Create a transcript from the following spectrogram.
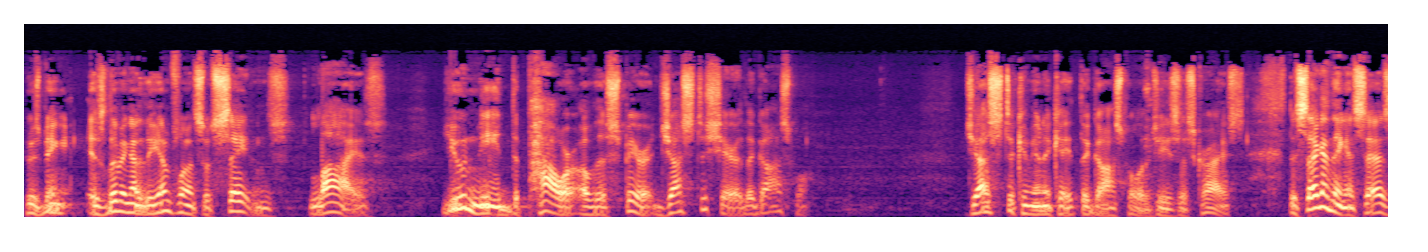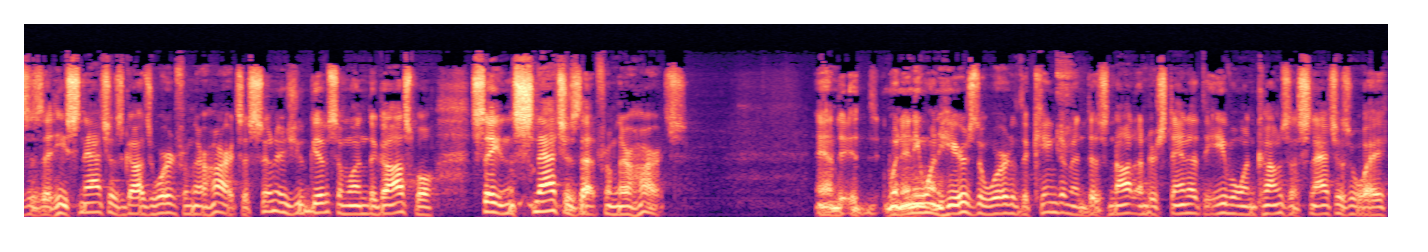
who's being, is living under the influence of Satan's lies, you need the power of the Spirit just to share the gospel, just to communicate the gospel of Jesus Christ. The second thing it says is that he snatches God's word from their hearts. As soon as you give someone the gospel, Satan snatches that from their hearts. And it, when anyone hears the word of the kingdom and does not understand it, the evil one comes and snatches away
